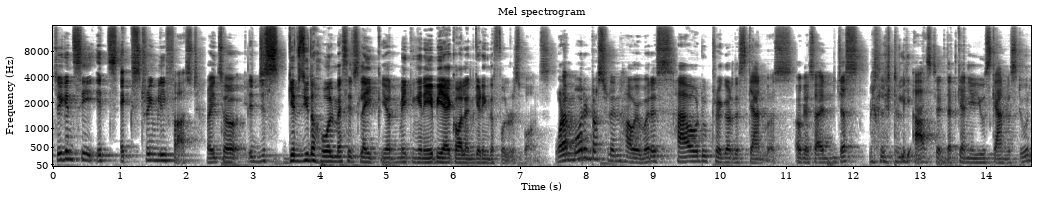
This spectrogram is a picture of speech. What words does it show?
So you can see it's extremely fast right? So it just gives you the whole message like you're making an API call and getting the full response. What I'm more interested in however is how to trigger this canvas. Okay so I just literally asked it that can you use canvas tool?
